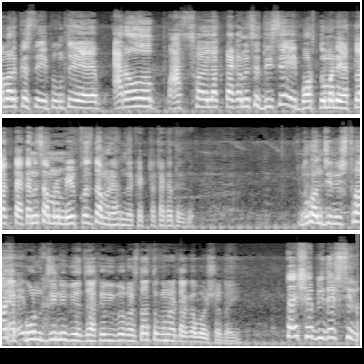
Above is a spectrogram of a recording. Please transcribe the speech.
আমার কাছে এই পর্যন্ত আরও পাঁচ ছয় লাখ টাকা নিচে দিছে। এই বর্তমানে এক লাখ টাকা নিচে আমার মেয়ের কাছে আমার এখন থেকে একটা টাকা দেয়নি। দোকান জিনিস তো এখন যিনি যাকে বিবাহ করছে তার তো কোনো টাকা পয়সা নাই। তাই সে বিদেশ ছিল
